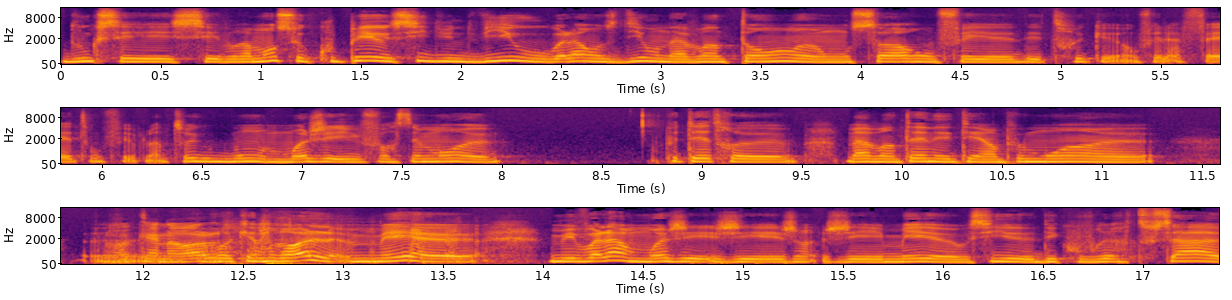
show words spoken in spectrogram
donc c'est vraiment se couper aussi d'une vie où voilà, on se dit on a 20 ans, on sort, on fait des trucs, on fait la fête, on fait plein de trucs. Bon, moi j'ai eu forcément... Peut-être ma vingtaine était un peu moins rock'n'roll. rock'n'roll mais, euh, mais voilà, moi j'ai aimé euh, aussi découvrir tout ça,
